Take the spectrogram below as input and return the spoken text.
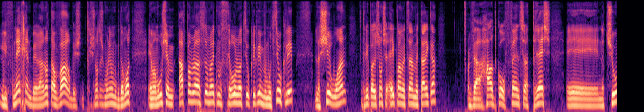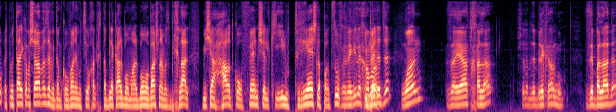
לפני כן, בראיונות עבר, בשנות ה-80 המוקדמות, הם אמרו שהם אף פעם לא יעשו, הם לא התמסחרו, הם לא הוציאו קליפים, והם הוציאו קליפ לשיר One, הקליפ הראשון שאי פעם יצא למטאליקה, וה hardcore fans של ה thrash אה, נטשו את מטאליקה בשלב הזה, וגם כמובן הם הוציאו אחר כך את ה Black Album, האלבום הבא שלהם, אז בכלל, מי שהיה hardcore fan של כאילו thrash לפרצוף, לך מה, איבד את זה. One, זה היה ההתחלה של ה Black Album. זה בלדה,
